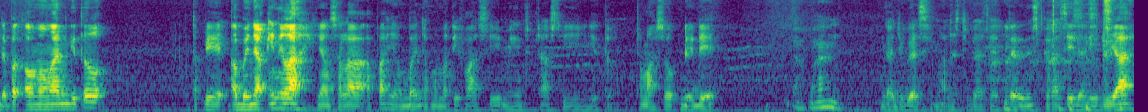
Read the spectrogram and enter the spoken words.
Dapat omongan gitu tapi ah, banyak inilah yang salah apa yang banyak memotivasi menginspirasi gitu. Termasuk dede. Apaan nggak juga sih malas juga saya terinspirasi dari dia.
